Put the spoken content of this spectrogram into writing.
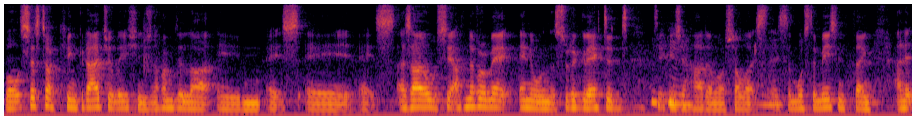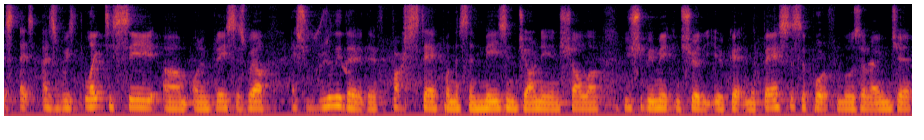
Well, sister, congratulations. Alhamdulillah. Um, it's, uh, it's as I always say, I've never met anyone that's regretted taking Shahada, mashallah. It's, it's the most amazing thing. And it's, it's as we like to say um, on Embrace as well, it's really the, the first step on this amazing journey, inshallah. You should be making sure that you're getting the best of support from those around you.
